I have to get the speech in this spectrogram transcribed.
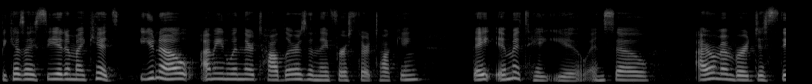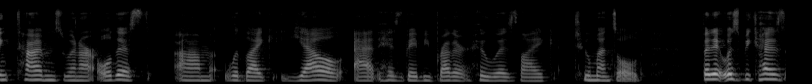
because I see it in my kids. You know, I mean, when they're toddlers and they first start talking, they imitate you. And so I remember distinct times when our oldest um, would like yell at his baby brother who was like two months old. But it was because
